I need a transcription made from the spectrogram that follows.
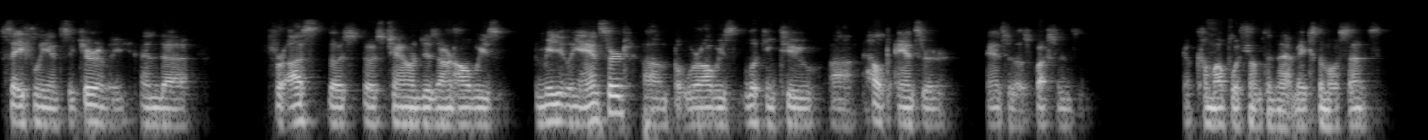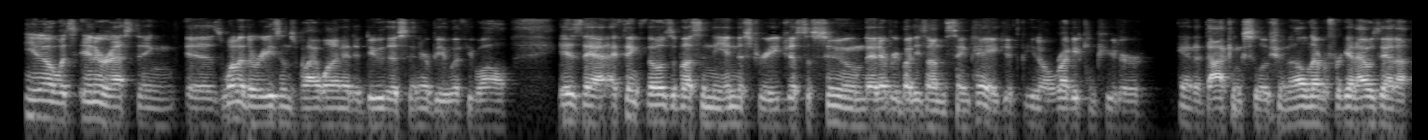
safely and securely. And uh, for us those those challenges aren't always immediately answered um, but we're always looking to uh, help answer answer those questions you know, come up with something that makes the most sense you know what's interesting is one of the reasons why i wanted to do this interview with you all is that I think those of us in the industry just assume that everybody's on the same page. If you know, rugged computer and a docking solution. I'll never forget. I was at a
